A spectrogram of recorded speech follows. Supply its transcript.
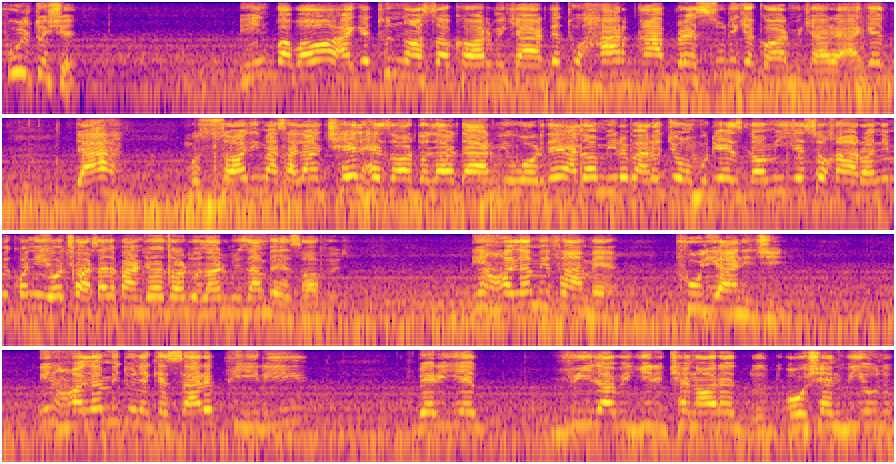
پول توشه. این بابا اگه تو ناسا کار می‌کرده تو هر قبرستونی که کار می‌کرده اگه ده سالی مثلا چل هزار دلار در میورده الان میره برای جمهوری اسلامی یه سخنرانی می‌کنه یا 450 هزار دلار میزن به حسابش. این حالا می‌فهمه پول یعنی چی. این حالا می‌دونه که سر پیری بری یه ویلا بگیری کنار اوشن ویو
